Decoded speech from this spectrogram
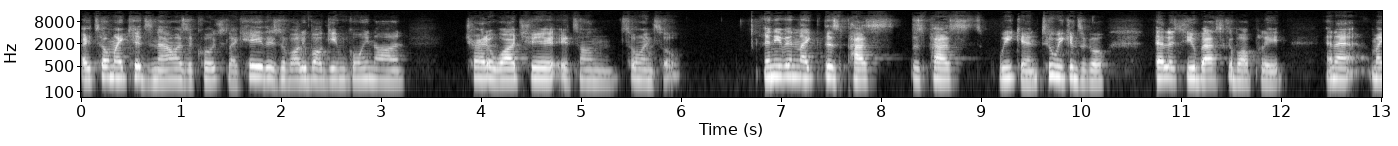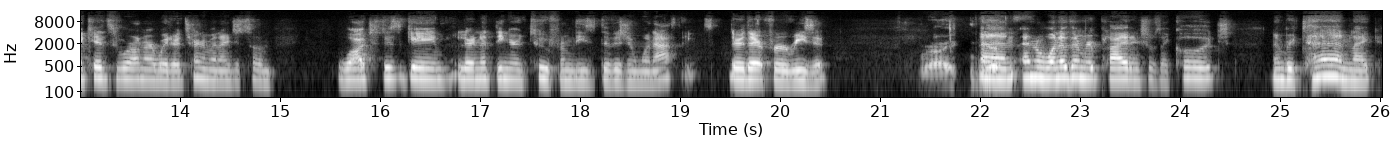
i tell my kids now as a coach like hey there's a volleyball game going on. Try to watch it. It's on so and so and even like this past this past weekend two weekends ago lsu basketball played. And i my kids were on our way to a tournament. I just told them watch this game. Learn a thing or two from these division one athletes. They're there for a reason right? Yep. and and one of them replied and she was like coach number 10 like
